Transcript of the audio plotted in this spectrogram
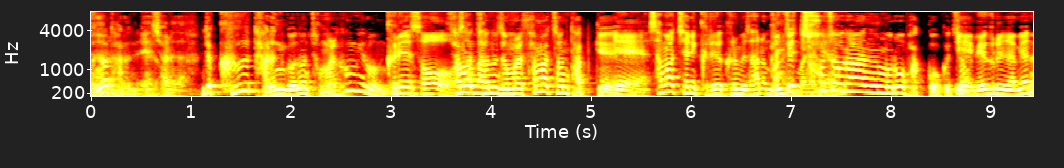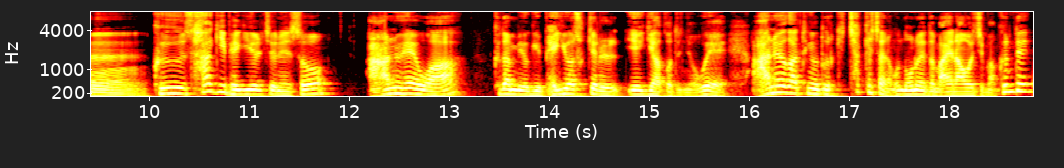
전혀 다른- 다른데요. 네, 전혀 다릅니다. 근데 그 다른 거는 정말 흥미롭네요. 그래서 사마천은 정말 사마천답게 예, 사마천이 그래 그러면서 하는 말이 굉장히 처절함으로 받고 그죠? 예, 왜 그러냐면 예. 그 사기 백이열전에서 안회와 그다음에 여기 백이와 숙제를 얘기하거든요. 왜 안회 같은 경우도 그렇게 착했잖아요. 논어에도 많이 나오지만 그런데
